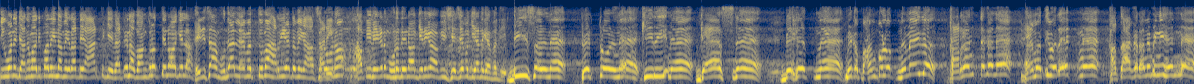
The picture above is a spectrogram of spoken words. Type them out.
කිව්වනේ ජනවාරි පළවෙනිදා මේ රටේ ආර්ථිකය වැටෙනවා බංකොලොත් වෙනවා කියලා. ඒ නිසා මුදල් ඇමතුමා හරියට මේක හසුරවනවා. අපි මේකට මුහුණ දෙනවා කියන එක අපි විශේෂයෙන්ම කියන්න කැමතියි. ඩීසල් නෑ පෙට්‍රෝල් නෑ කිරි නෑ ගෑස් නෑ බෙහෙත් නෑ. මේක බංකොලොත් නෙමෙයිද? කරන්ටක නෑ ඇමතිවරයෙක් නෑ කතා කරන්න මිනිහෙන් නෑ.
